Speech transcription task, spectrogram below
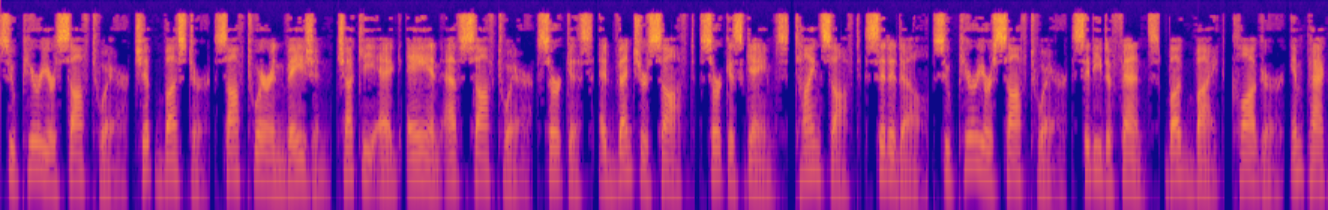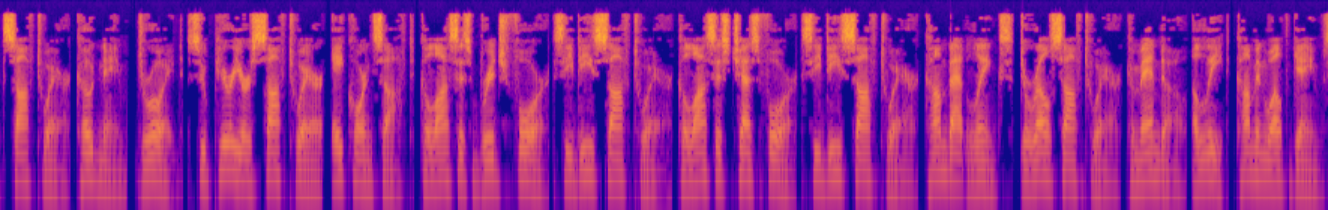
Superior Software Chip Buster. Software Invasion Chuckie Egg. A and F Software Circus. Adventure Soft Circus Games. Tynesoft Citadel. Superior Software Software City Defense Bug Byte Clogger Impact Software Codename Droid Superior Software Acornsoft Colossus Bridge 4 CD Software Colossus Chess 4 CD Software Combat Lynx Durell Software Commando Elite Commonwealth Games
